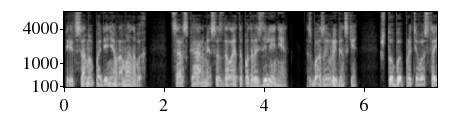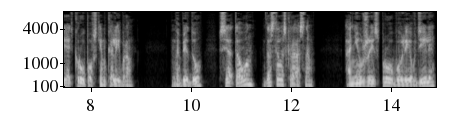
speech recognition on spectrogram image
Перед самым падением Романовых царская армия создала это подразделение с базой в Рыбинске, чтобы противостоять круповским калибрам. На беду вся Таон досталась красным. Они уже испробовали ее в деле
